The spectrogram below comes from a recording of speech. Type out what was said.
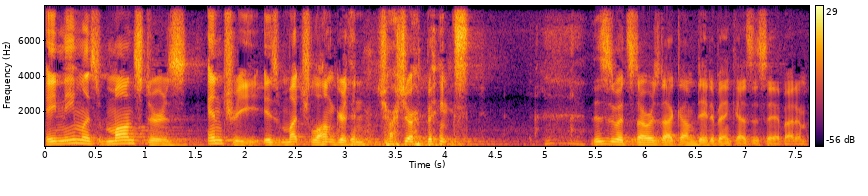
a nameless monster's entry, is much longer than Jar Jar Binks. This is what StarWars.com databank has to say about him.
